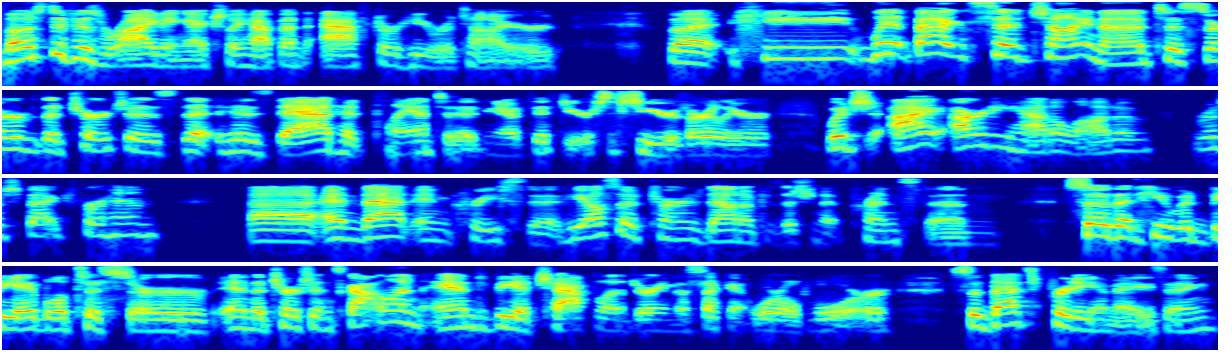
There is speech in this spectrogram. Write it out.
most of his writing actually happened after he retired. But he went back to China to serve the churches that his dad had planted, you know, 50 or 60 years earlier, which I already had a lot of respect for him. Uh, and that increased it. He also turned down a position at Princeton so that he would be able to serve in the church in Scotland and be a chaplain during the Second World War. So that's pretty amazing.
